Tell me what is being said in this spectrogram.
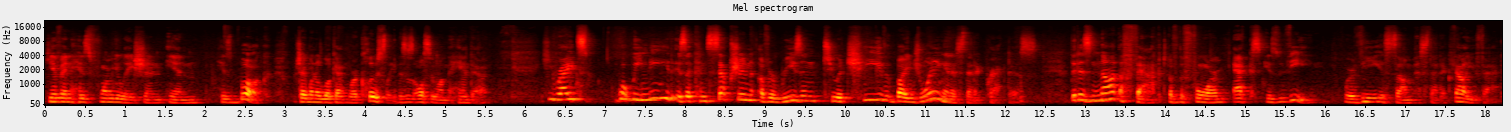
given his formulation in his book, which I want to look at more closely. This is also on the handout. He writes what we need is a conception of a reason to achieve by joining an aesthetic practice that is not a fact of the form x is v, where v is some aesthetic value fact.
